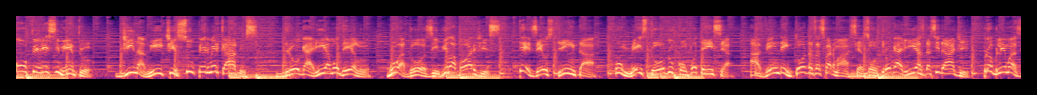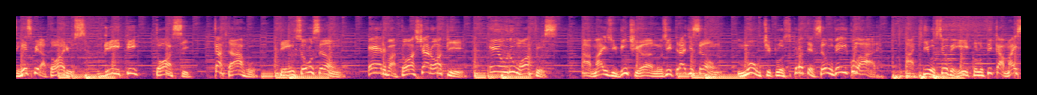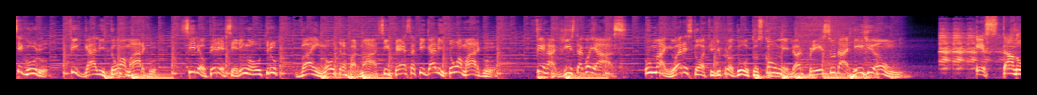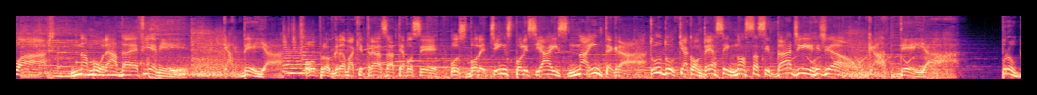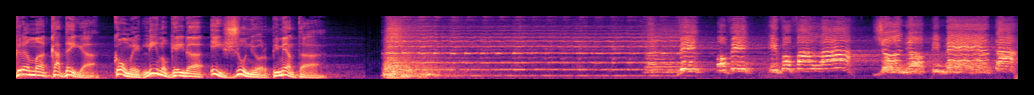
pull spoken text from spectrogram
Oferecimento: Dinamite Supermercados, Drogaria Modelo, Rua 12 Vila Borges, Teseus 30, o mês todo com potência. A venda em todas as farmácias ou drogarias da cidade. Problemas respiratórios, gripe, tosse, catarro, tem solução. Erva tos xarope. Euromotos. Há mais de 20 anos de tradição. Múltiplos proteção veicular. Aqui o seu veículo fica mais seguro. Figaliton Amargo. Se lhe oferecerem outro, vá em outra farmácia e peça Figaliton Amargo. Ferragista Goiás. O maior estoque de produtos com o melhor preço da região. Está no ar, Namorada FM. Cadeia. O programa que traz até você os boletins policiais na íntegra. Tudo o que acontece em nossa cidade e região. Cadeia. Programa Cadeia. Com Eli Nogueira e Júnior Pimenta. Vi, ouvi e vou falar. Júnior Pimenta.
